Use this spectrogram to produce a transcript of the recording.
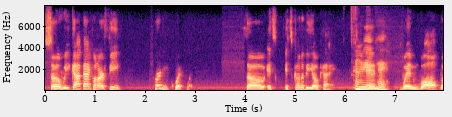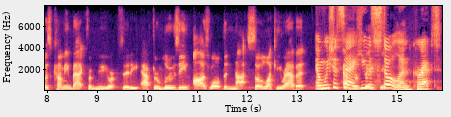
So we got back on our feet pretty quickly. So it's it's going to be okay. It's going to be and okay. When Walt was coming back from New York City after losing Oswald the not so lucky rabbit. And we should say he facing, was stolen, correct?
